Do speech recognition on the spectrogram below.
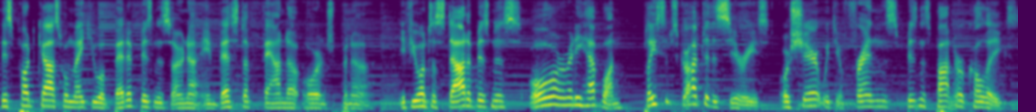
This podcast will make you a better business owner, investor, founder, or entrepreneur. If you want to start a business or already have one, please subscribe to the series or share it with your friends, business partner, or colleagues.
